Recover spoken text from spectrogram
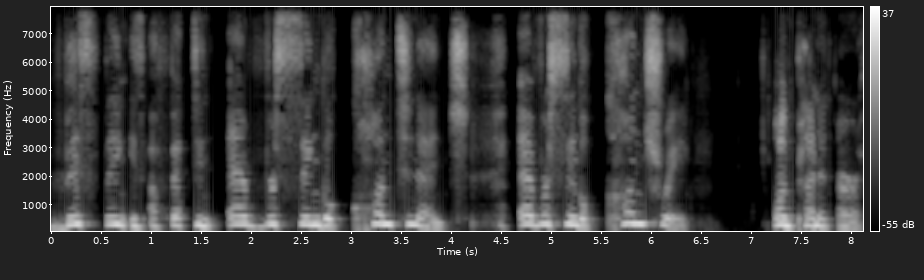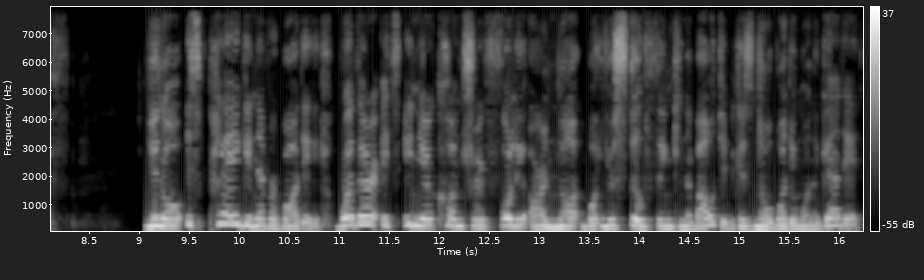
this thing is affecting every single continent, every single country on planet Earth. You know, it's plaguing everybody, whether it's in your country fully or not, but you're still thinking about it because nobody want to get it.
